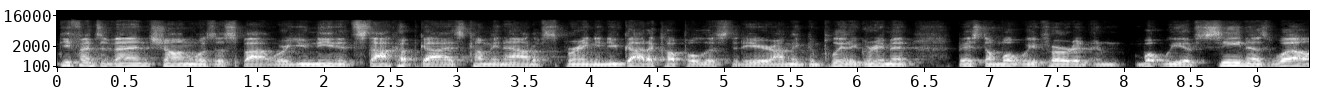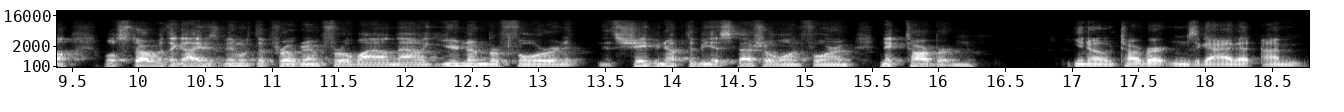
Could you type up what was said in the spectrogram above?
Defensive end, Sean, was a spot where you needed stock up guys coming out of spring, and you've got a couple listed here. I'm in complete agreement based on what we've heard and what we have seen as well. We'll start with a guy who's been with the program for a while now, year number four, and it's shaping up to be a special one for him, Nick Tarburton. You know, Tarburton's a guy that I'm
